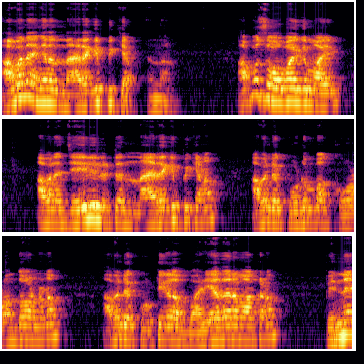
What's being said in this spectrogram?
അവനെ എങ്ങനെ നരകിപ്പിക്കാം എന്നാണ്. അപ്പോൾ സ്വാഭാവികമായും അവനെ ജയിലിലിട്ട് നരകിപ്പിക്കണം. അവന്റെ കുടുംബം കുളം തോണ്ടണം അവന്റെ കുട്ടികളെ വഴിയാധാരമാക്കണം. പിന്നെ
